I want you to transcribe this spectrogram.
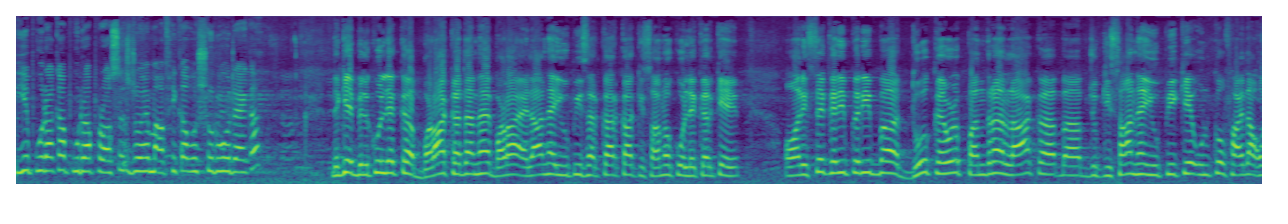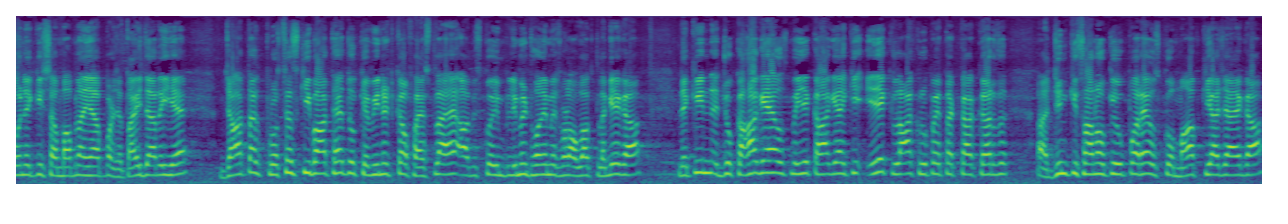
ये पूरा का पूरा प्रोसेस जो है माफ़ी का वो शुरू हो जाएगा? देखिए, बिल्कुल एक बड़ा कदम है, बड़ा ऐलान है यूपी सरकार का किसानों को लेकर के। और इससे करीब करीब दो करोड़ पंद्रह लाख जो किसान हैं यूपी के, उनको फ़ायदा होने की संभावना यहाँ पर जताई जा रही है। जहाँ तक प्रोसेस की बात है तो कैबिनेट का फैसला है। अब इसको इम्प्लीमेंट होने में थोड़ा वक्त लगेगा। लेकिन जो कहा गया है, उसमें यह कहा गया है कि एक लाख रुपए तक का कर्ज जिन किसानों के ऊपर है, उसको माफ़ किया जाएगा।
